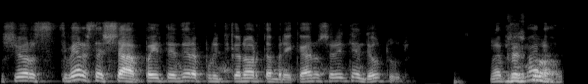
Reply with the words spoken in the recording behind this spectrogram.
O senhor, se tiver esta chave para entender a política norte-americana, o senhor entendeu tudo. Não é preciso mais nada.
